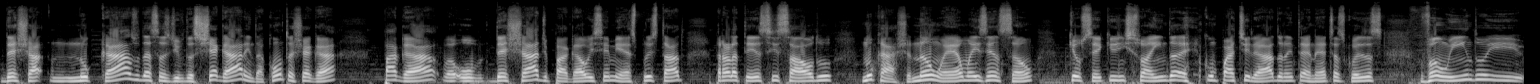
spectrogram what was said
deixar, no caso dessas dívidas chegarem, da conta chegar, pagar ou deixar de pagar o ICMS para o Estado para ela ter esse saldo no caixa. Não é uma isenção, porque eu sei que isso ainda é compartilhado na internet, as coisas vão indo e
